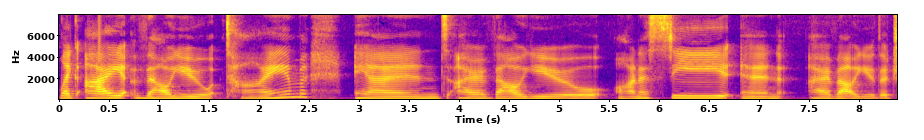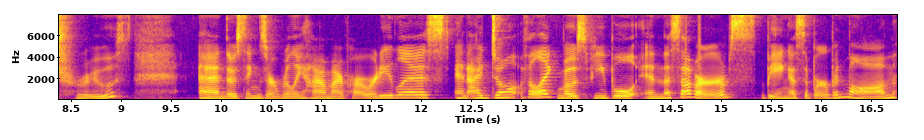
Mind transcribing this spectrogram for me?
like, I value time and I value honesty and I value the truth. And those things are really high on my priority list. And I don't feel like most people in the suburbs, being a suburban mom,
